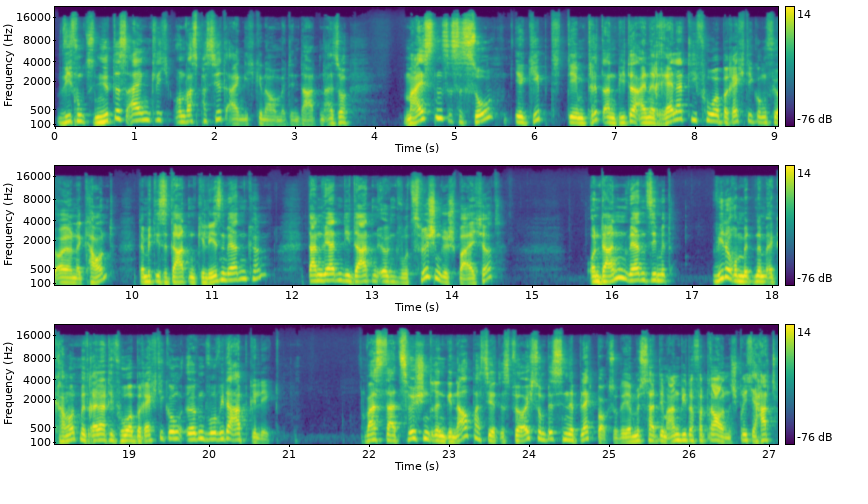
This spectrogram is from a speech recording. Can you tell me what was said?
wie funktioniert das eigentlich und was passiert eigentlich genau mit den Daten? Also meistens ist es so, ihr gebt dem Drittanbieter eine relativ hohe Berechtigung für euren Account, damit diese Daten gelesen werden können. Dann werden die Daten irgendwo zwischengespeichert und dann werden sie mit wiederum mit einem Account mit relativ hoher Berechtigung irgendwo wieder abgelegt. Was da zwischendrin genau passiert, ist für euch so ein bisschen eine Blackbox oder ihr müsst halt dem Anbieter vertrauen. Sprich, er hat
